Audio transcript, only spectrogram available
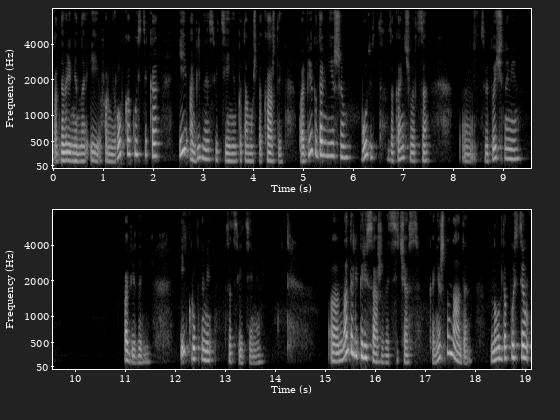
одновременно и формировка кустика, и обильное цветение, потому что каждый побег в дальнейшем будет заканчиваться э, цветочными побегами и крупными соцветиями. А надо ли пересаживать сейчас? Конечно, надо. Но, допустим,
